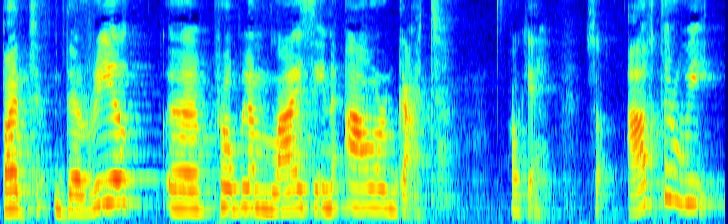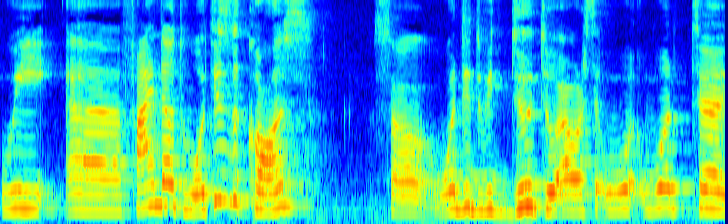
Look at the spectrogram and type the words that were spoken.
But the real uh, problem lies in our gut okay so after we we uh, find out what is the cause so what did we do to ourselves what uh,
